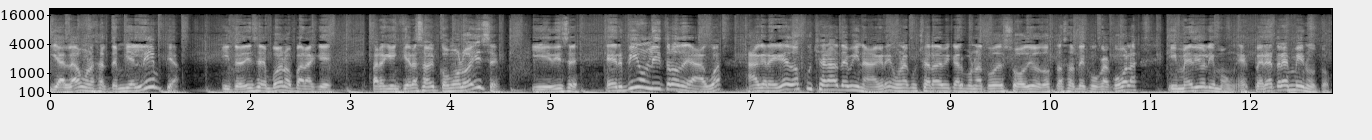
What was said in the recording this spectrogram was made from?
y al lado una sartén bien limpia y te dicen bueno para que para quien quiera saber cómo lo hice. Y dice, herví un litro de agua, agregué dos cucharadas de vinagre, una cucharada de bicarbonato de sodio, dos tazas de Coca-Cola y medio limón. Esperé tres minutos.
